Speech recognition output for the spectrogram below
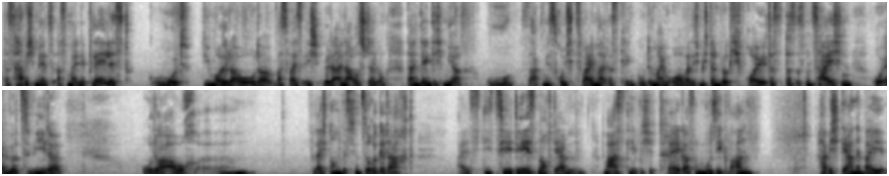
das habe ich mir jetzt auf meine Playlist geholt, die Moldau oder was weiß ich, Bilder einer Ausstellung, dann denke ich mir, oh, sag mir es ruhig zweimal, das klingt gut in meinem Ohr, weil ich mich dann wirklich freue. Das, das ist ein Zeichen, oh, er hört es wieder. Oder auch ähm, vielleicht noch ein bisschen zurückgedacht, als die CDs noch der maßgebliche Träger von Musik waren, habe ich gerne bei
